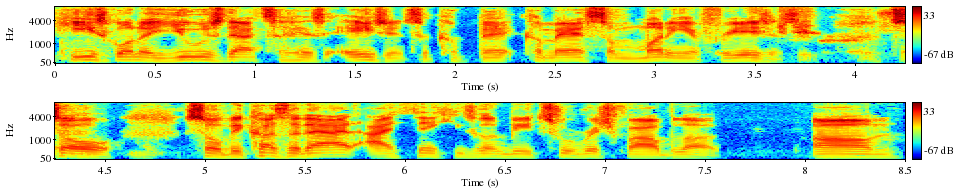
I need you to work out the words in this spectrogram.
he's going to use that to his agent to command, command some money in free agency. So so because of that, I think he's going to be too rich for our blood. Um,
